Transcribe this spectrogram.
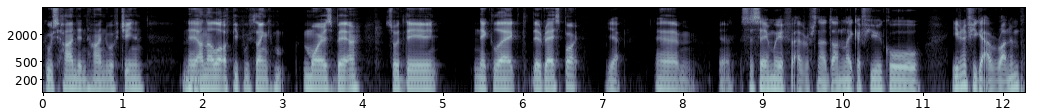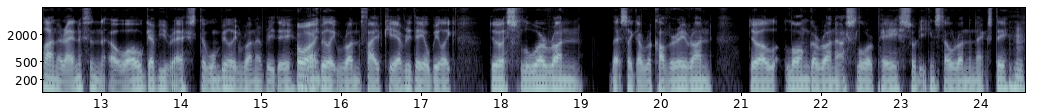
goes hand in hand with training. Uh, Mhm. and a lot of people think more is better, so they neglect the rest part. Yeah. Um. It's the same way for everything I've done. Like if you go, even if you get a running plan or anything, it'll all give you rest. It won't be like run every day. It Oh, won't aye. be like run five k every day. It'll be like do a slower run that's like a recovery run. Do a longer run at a slower pace so that you can still run the next day. Mhm.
